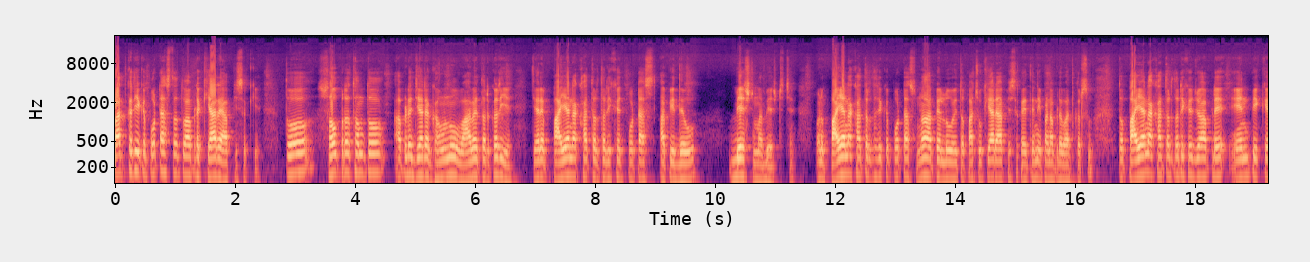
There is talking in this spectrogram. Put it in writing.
વાત કરીએ કે પોટાશ તત્વ આપણે ક્યારે આપી શકીએ? તો સૌ પ્રથમ તો આપણે જ્યારે ઘઉંનું વાવેતર કરીએ, ત્યારે પાયાના ખાતર તરીકે જ પોટાશ આપી દેવું બેસ્ટમાં બેસ્ટ છે. પણ પાયાના ખાતર તરીકે પોટાશ ન આપેલું હોય તો પાછું ક્યારે આપી શકાય તેની પણ આપણે વાત કરશું. તો પાયાના ખાતર તરીકે જો આપણે એનપીકે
